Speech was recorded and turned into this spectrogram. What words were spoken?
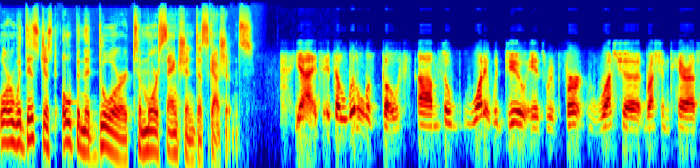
or would this just open the door to more sanction discussions? Yeah, it's it's a little of both. Um, so what it would do is revert Russia Russian tariffs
